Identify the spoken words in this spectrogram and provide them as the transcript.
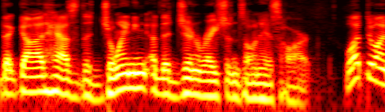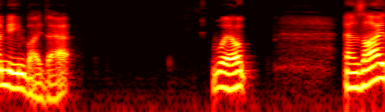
that God has the joining of the generations on his heart. What do I mean by that? Well, as I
